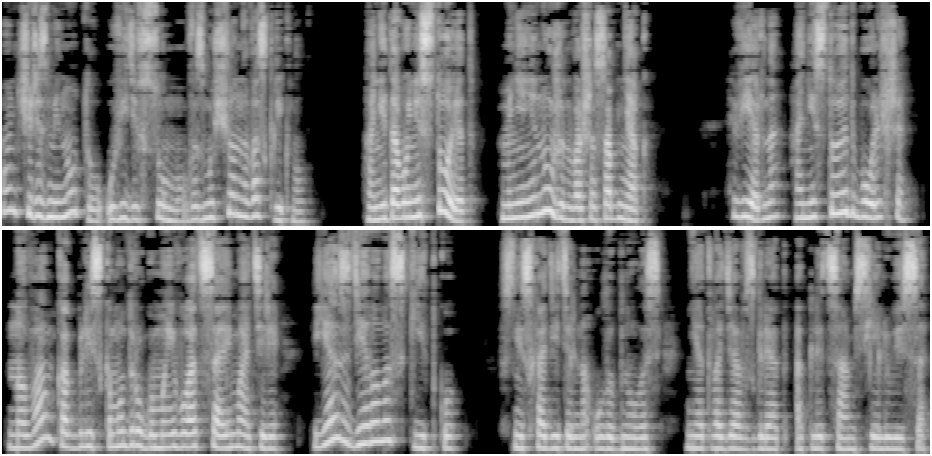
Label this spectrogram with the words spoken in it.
Он через минуту, увидев сумму, возмущенно воскликнул. «Они того не стоят! Мне не нужен ваш особняк!» «Верно, они стоят больше, но вам, как близкому другу моего отца и матери, я сделала скидку», — снисходительно улыбнулась, не отводя взгляд от лица мсье Люиса,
